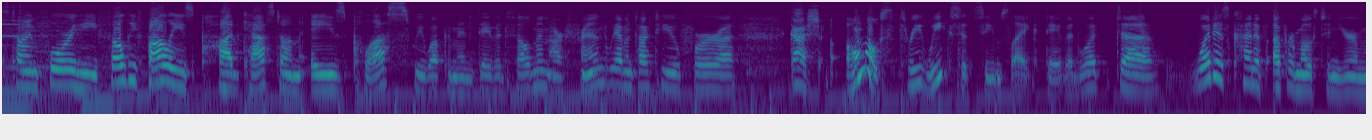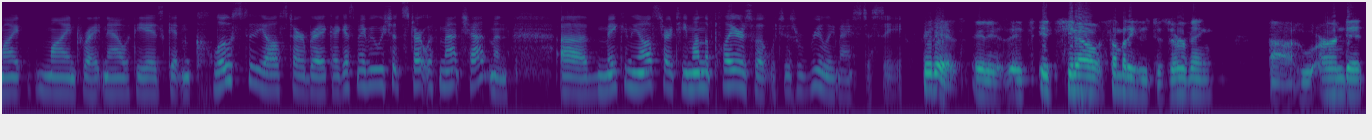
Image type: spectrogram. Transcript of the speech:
It's time for the Feldy Follies podcast on A's Plus. We welcome in David Feldman, our friend. We haven't talked to you for, uh, gosh, almost three weeks. It seems like, David. What uh, what is kind of uppermost in your mi- mind right now with the A's getting close to the All Star break? I guess maybe we should start with Matt Chapman uh, making the All Star team on the players' vote, which is really nice to see. It is. It is. It's it's you know somebody who's deserving, uh, who earned it.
